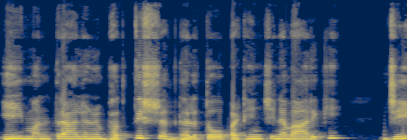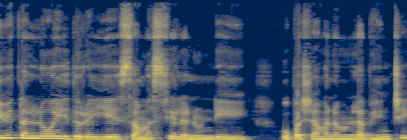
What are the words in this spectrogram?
ఈ మంత్రాలను భక్తి శ్రద్ధలతో పఠించిన వారికి జీవితంలో ఎదురయ్యే సమస్యల నుండి ఉపశమనం లభించి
